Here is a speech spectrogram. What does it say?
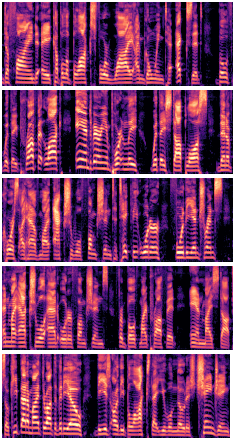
defined a couple of blocks for why I'm going to exit, both with a profit lock and very importantly, with a stop loss. Then, of course, I have my actual function to take the order for the entrance and my actual add order functions for both my profit and my stop. So keep that in mind throughout the video. These are the blocks that you will notice changing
